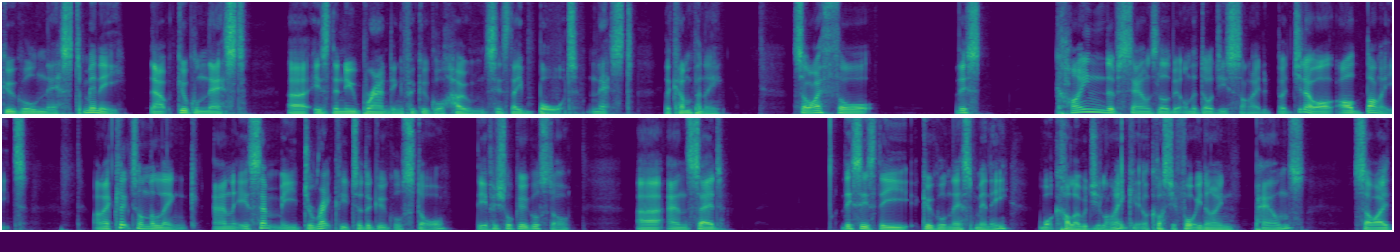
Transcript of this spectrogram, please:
Google Nest Mini." Now, Google Nest uh, is the new branding for Google Home since they bought Nest, the company. So I thought this kind of sounds a little bit on the dodgy side, but you know, I'll, I'll bite. And I clicked on the link, and it sent me directly to the Google Store, the official Google Store, uh, and said, "This is the Google Nest Mini. What color would you like? It'll cost you forty nine pounds." So I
